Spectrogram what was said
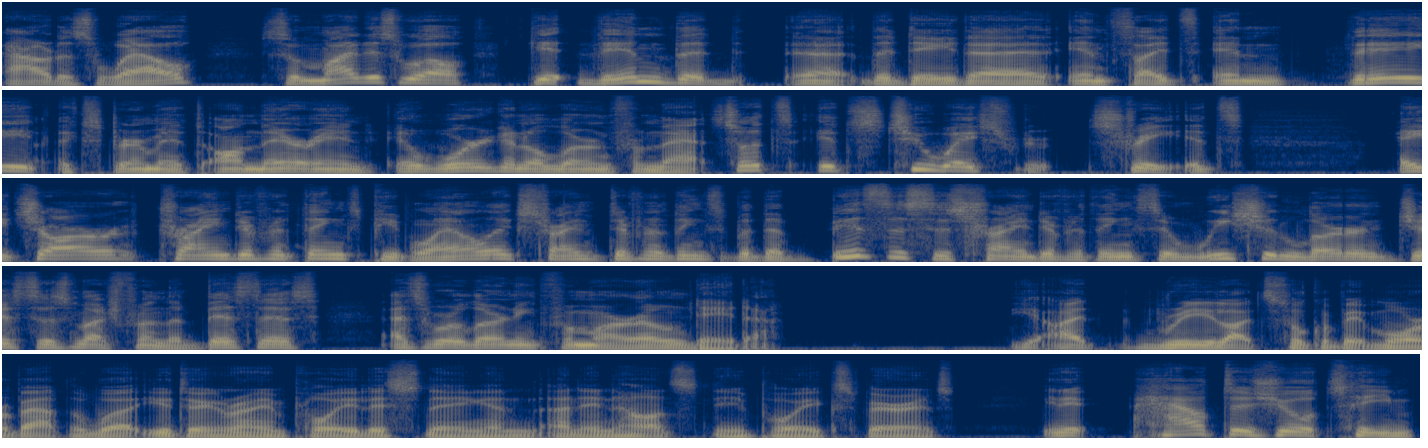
out as well. So might as well get them the uh, the data insights and they experiment on their end, and we're going to learn from that. So it's it's two way street. It's HR trying different things, people analytics trying different things, but the business is trying different things, and we should learn just as much from the business as we're learning from our own data. Yeah, I'd really like to talk a bit more about the work you're doing around employee listening and, and enhancing the employee experience. You know, how does your team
